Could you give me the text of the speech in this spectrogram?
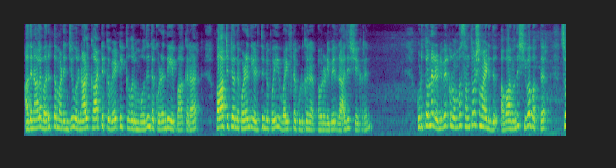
அதனால வருத்தம் அடைஞ்சு ஒரு நாள் காட்டுக்கு வேட்டைக்கு வரும்போது இந்த குழந்தையை பார்க்கறார். பார்த்துட்டு அந்த குழந்தையை எடுத்துட்டு போய் ஒய்ஃப்ட கொடுக்குறார். அவருடைய பேர் ராஜசேகரன். கொடுத்தோன்னே ரெண்டு பேருக்கும் ரொம்ப சந்தோஷமாயிடுது. அவ வந்து சிவபக்தர். ஸோ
